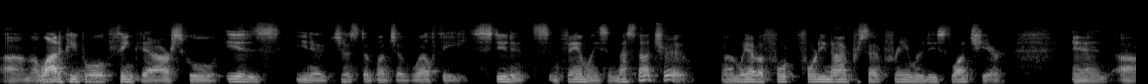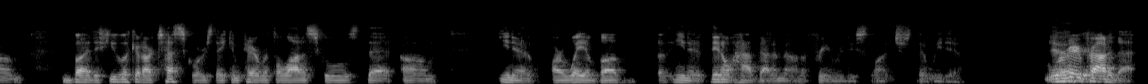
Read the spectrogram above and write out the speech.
Um, a lot of people think that our school is, you know, just a bunch of wealthy students and families, and that's not true. Um, we have a 49% free and reduced lunch here. And, um, but if you look at our test scores, they compare with a lot of schools that, um, you know, are way above, uh, you know, they don't have that amount of free and reduced lunch that we do. Yeah, We're very yeah. proud of that.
